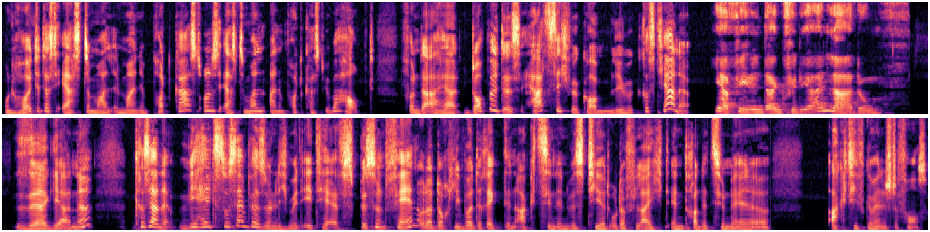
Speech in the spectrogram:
und heute das erste Mal in meinem Podcast und das erste Mal in einem Podcast überhaupt. Von daher doppeltes herzlich willkommen, liebe Christiane. Ja, vielen Dank für die Einladung. Sehr gerne. Christiane, wie hältst du es denn persönlich mit ETFs? Bist du ein Fan oder doch lieber direkt in Aktien investiert oder vielleicht in traditionelle, aktiv gemanagte Fonds?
